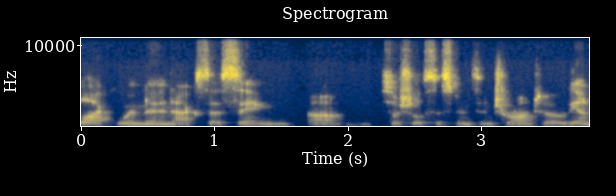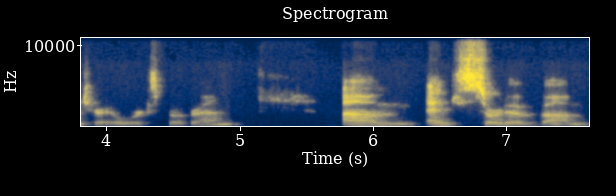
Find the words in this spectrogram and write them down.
Black women accessing um, social assistance in Toronto, the Ontario Works program. Um, and sort of um,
